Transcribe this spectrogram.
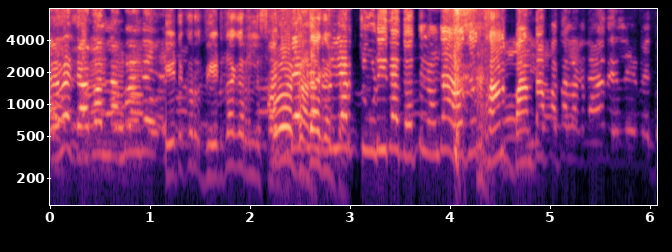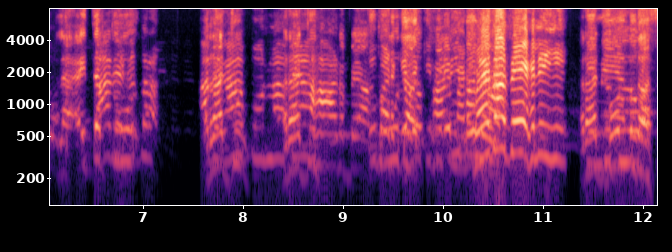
ਨਾ ਡਬਲ ਲਵਾਂਗੇ। ਵੇਟ ਕਰੋ ਵੇਟ ਤਾਂ ਕਰ ਲੈ ਘੰਟਾ ਯਾਰ ਚੂੜੀ ਦਾ ਦੁੱਧ ਲਾਉਂਦਾ ਉਹ ਜੋ ਥਣ ਬੰਦਾ ਪਤਾ ਲੱਗਦਾ ਦੋ। ਲੈ ਇੱਧਰ ਤੂੰ ਰਾਜੂ- ਰਾਜੂ ਹਾਰਡ ਪਿਆ। ਤੂੰ ਵੜ ਕੇ ਵੀਰੇ ਮਾੜਾ ਮੈਂ ਤਾਂ ਦੇਖ ਲਈ ਜੀ। ਰਾਜੂ ਤੂੰ ਦੱਸ।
